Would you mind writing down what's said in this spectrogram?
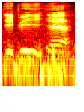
DP, yeah.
